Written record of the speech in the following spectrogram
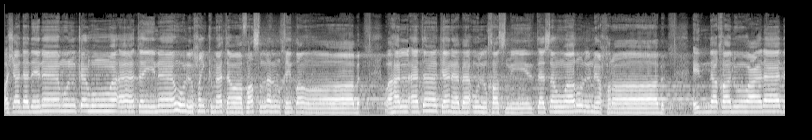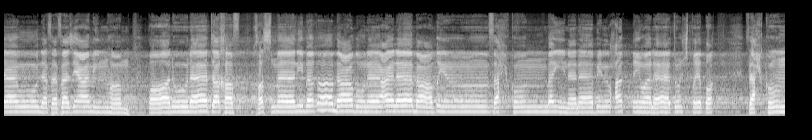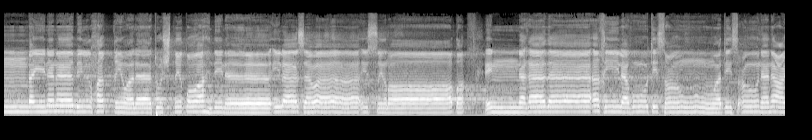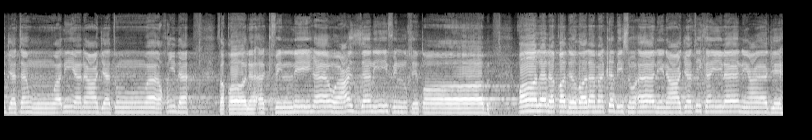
وشددنا ملكه وآتيناه الحكمة وفصل الخطاب. وهل أتاك نبأ الخصم إذ تسوروا المحراب؟ إذ دخلوا على داود ففزع منهم قالوا لا تخف خصمان بغى بعضنا على بعض فاحكم بيننا بالحق ولا تشطط. فاحكم بيننا بالحق ولا تشطط واهدنا إلى سواء الصراط. إن هذا أخي له تسع وتسعون نعجة ولي نعجة واحدة فقال اكفلنيها وعزني في الخطاب قال لقد ظلمك بسؤال نعجتك إلى نعاجه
